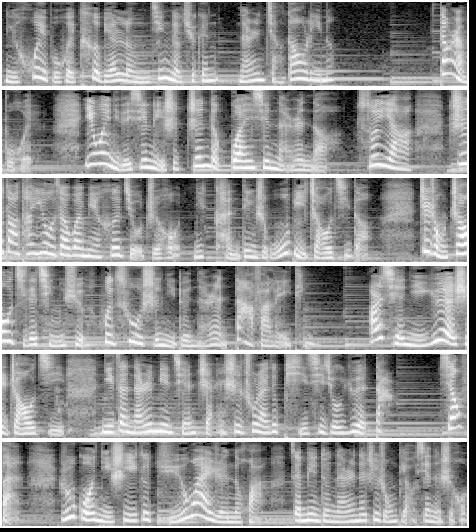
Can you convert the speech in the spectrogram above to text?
你会不会特别冷静的去跟男人讲道理呢？当然不会，因为你的心里是真的关心男人的，所以啊，知道他又在外面喝酒之后，你肯定是无比着急的。这种着急的情绪会促使你对男人大发雷霆，而且你越是着急，你在男人面前展示出来的脾气就越大。相反，如果你是一个局外人的话，在面对男人的这种表现的时候，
